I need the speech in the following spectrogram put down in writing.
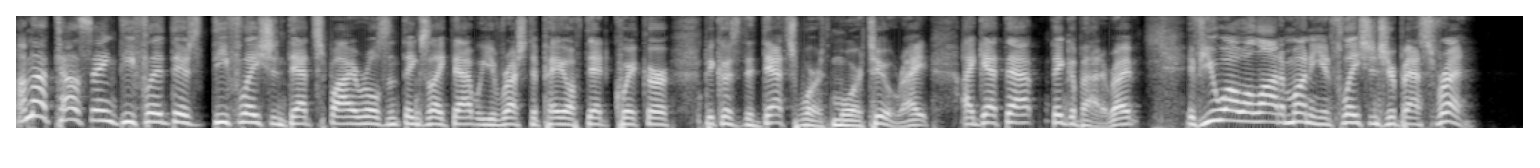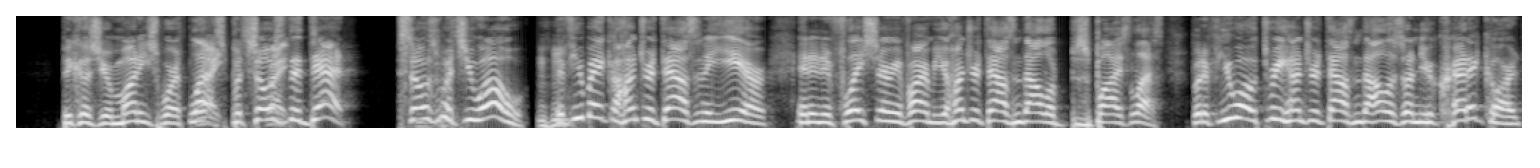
I'm not t- saying deflate. There's deflation debt spirals and things like that where you rush to pay off debt quicker because the debt's worth more too, right? I get that. Think about it, right? If you owe a lot of money, inflation's your best friend because your money's worth less, Right, but so's right. the debt. So's what you owe. Mm-hmm. If you make a hundred thousand a year in an inflationary environment, your hundred thousand dollars buys less. But if you owe three hundred thousand dollars on your credit card,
